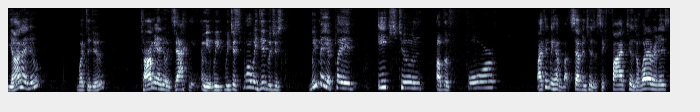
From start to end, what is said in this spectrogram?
Jan, I knew what to do. Tommy, I knew exactly. I mean, we, we just all we did was just we may have played each tune of the four. I think we have about seven tunes, or six, five tunes, or whatever it is,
